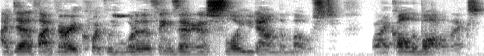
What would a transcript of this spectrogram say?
identify very quickly what are the things that are going to slow you down the most, what I call the bottlenecks,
